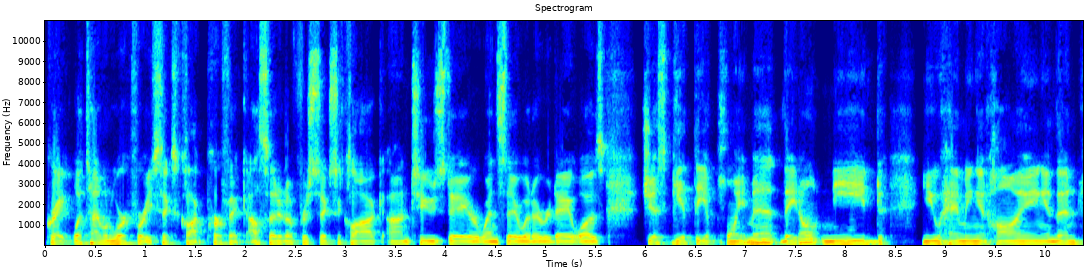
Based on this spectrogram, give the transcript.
Great. What time would work for you? Six o'clock. Perfect. I'll set it up for six o'clock on Tuesday or Wednesday or whatever day it was. Just get the appointment. They don't need you hemming and hawing. And then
